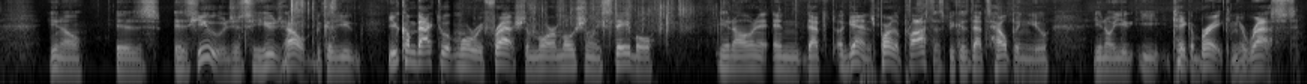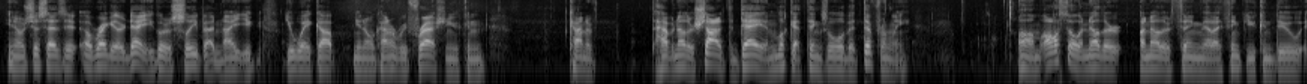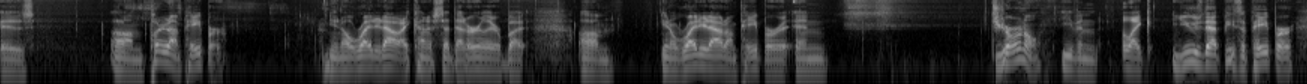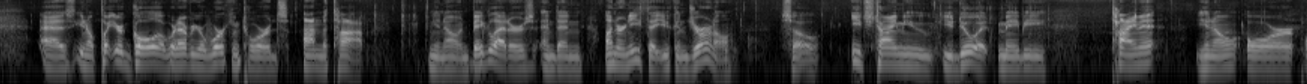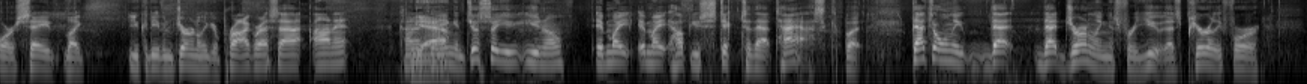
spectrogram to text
you know is is huge. It's a huge help because you you come back to it more refreshed and more emotionally stable you know and, and that's again it's part of the process because that's helping you you know you, you take a break and you rest. You know it's just as a regular day. You go to sleep at night you you wake up you know kind of refreshed and you can kind of have another shot at the day and look at things a little bit differently. Um, also another another thing that i think you can do is um, put it on paper. You know write it out. I kind of said that earlier but um, you know, write it out on paper and journal even like use that piece of paper as you know put your goal or whatever you're working towards on the top you know in big letters and then underneath it you can journal so each time you you do it maybe time it you know or or say like you could even journal your progress at, on it kind of Yeah. thing and just so you you know it might it might help you stick to that task but that's only that that journaling is for you that's purely for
